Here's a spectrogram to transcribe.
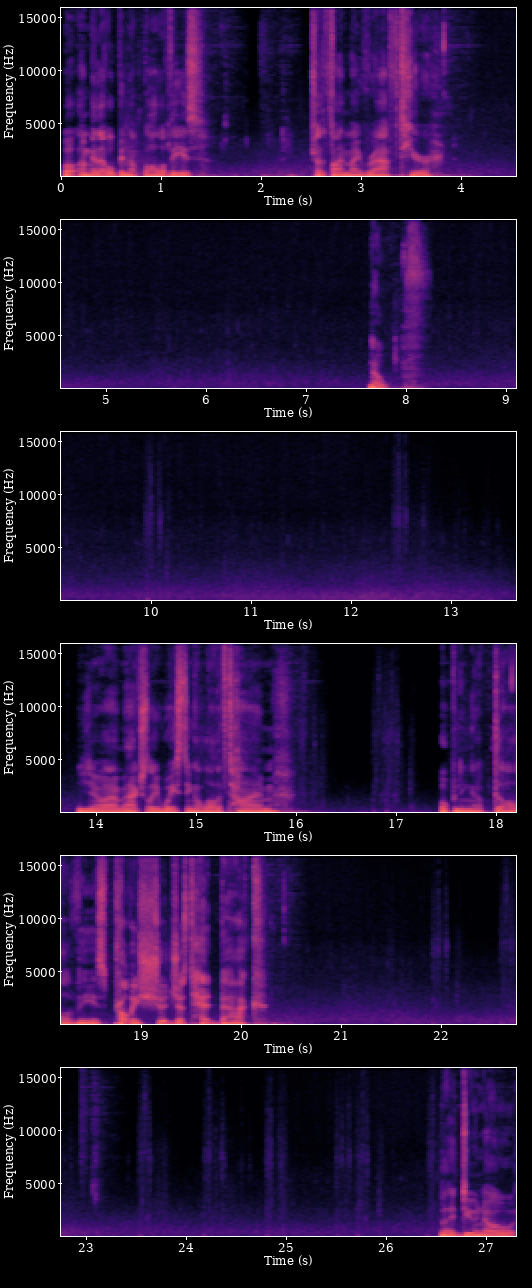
Well, I'm gonna open up all of these. Try to find my raft here. Nope. You know, I'm actually wasting a lot of time opening up to all of these. Probably should just head back. But I do know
